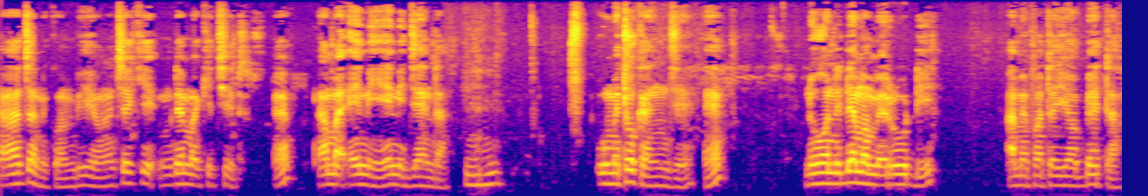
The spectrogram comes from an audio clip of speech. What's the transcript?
Acha nikwambie unacheki mdema kichit eh? ama any, any gender. Umetoka nje eh? nuone dema amerudi amepata hiyo beta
